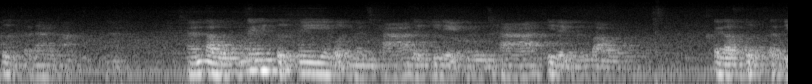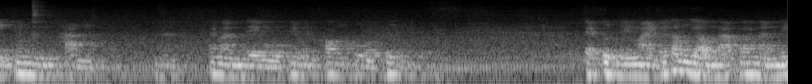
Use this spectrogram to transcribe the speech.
ขึ้นก็ได้นะนะฉะนั้นเราไม่ได้ฝึกให้บทมันช้าหรือกิเลสมันช้ากิเลสมันเบา แต่เราฝึกสติให้มันทันนะให้มันเร็วให้มันคล่องตัวขึ้น แต่ฝึกใหม่ๆก็ต้องยอมรับว่ามันไม่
